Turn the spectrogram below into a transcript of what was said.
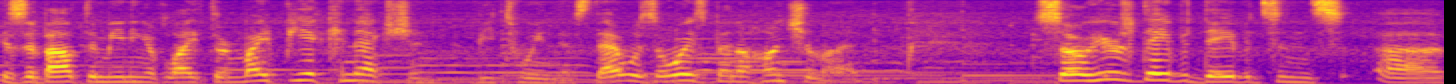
is about the meaning of life, there might be a connection between this. That was always been a hunch of mine. So, here's David Davidson's uh,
